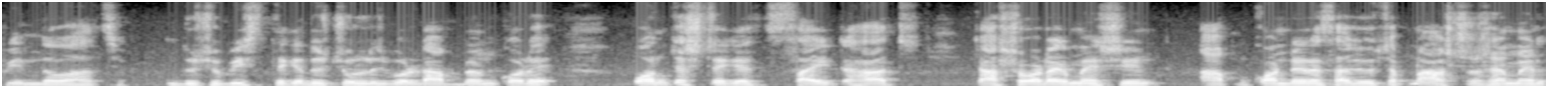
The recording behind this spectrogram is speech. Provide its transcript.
পিন দেওয়া আছে। দুশো বিশ থেকে দুশো চল্লিশ ভোল্ট আপ ডাউন করে, পঞ্চাশ থেকে সাইড হাজ চারশো ওয়াটার মেশিন আপ কন্টেনার সাইজ হচ্ছে আপনার আটশো এম এল,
